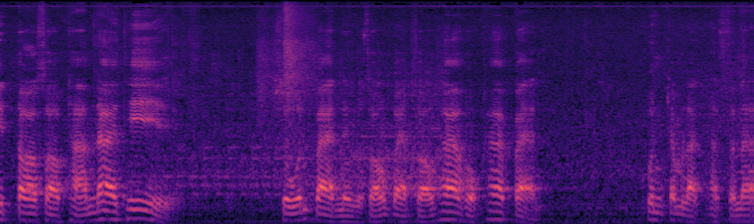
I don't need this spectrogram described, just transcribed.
ติดต่อสอบถามได้ที่ 0812825658 คุณจำหลัดหัสนะ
